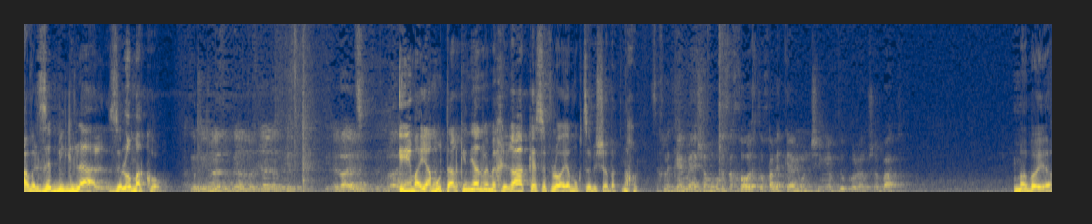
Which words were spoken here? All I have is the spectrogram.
אבל זה בגלל, זה לא מקור. אם אם לא היה אם היה מותר קניין ומכירה, כסף לא היה מוקצה בשבת, נכון. צריך לקיים אה, שמור וזכור, איך תוכל לקיים אם אנשים יעבדו כל היום שבת? מה הבעיה?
